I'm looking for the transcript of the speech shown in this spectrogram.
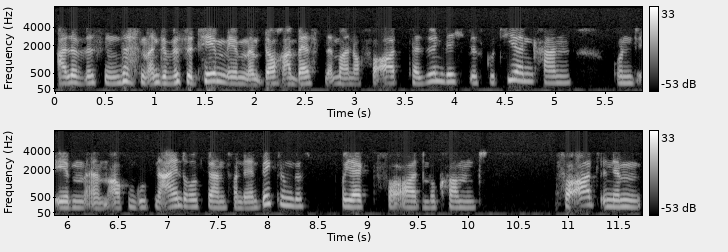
alle wissen, dass man gewisse Themen eben doch am besten immer noch vor Ort persönlich diskutieren kann und eben ähm, auch einen guten Eindruck dann von der Entwicklung des Projekts vor Ort bekommt. Vor Ort in dem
